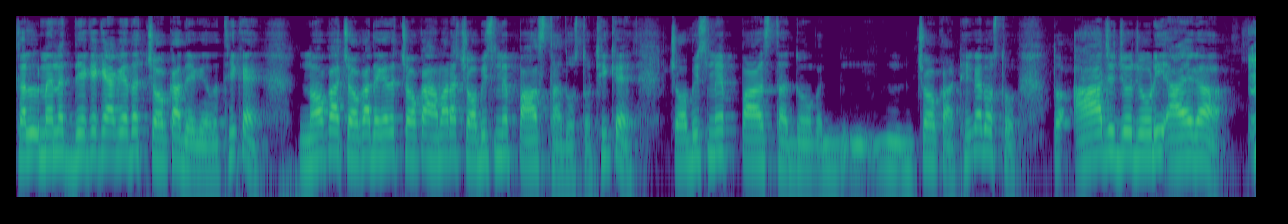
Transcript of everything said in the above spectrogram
कल मैंने देखे क्या गया था? चौका दे गया था, ठीक है? नौ का चौका दे गया था। चौका हमारा चौबीस में पास था दोस्तों, ठीक है? चौबीस में पास था दो, चौका, ठीक है दोस्तों? तो आज जो जोड़ी आएगा,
